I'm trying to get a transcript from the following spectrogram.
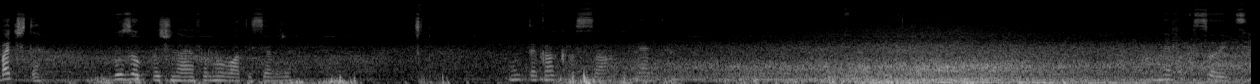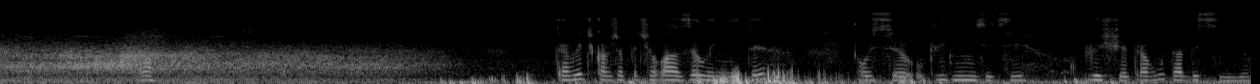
Бачите? Бузок починає формуватися вже. Ось така краса. Гляньте. Не фокусується. О. Травичка вже почала зеленіти. Ось е, у квітні місяці куплю ще траву та досію.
